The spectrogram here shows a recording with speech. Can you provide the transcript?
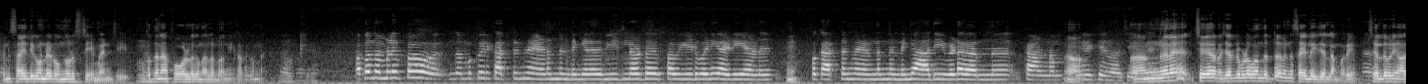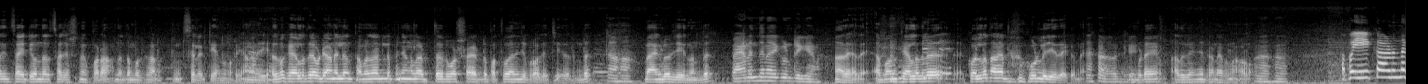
പിന്നെ സൈറ്റിൽ കൊണ്ടുപോയിട്ട് ഒന്നുകൂടി സ്റ്റീമൻ ചെയ്യും. അപ്പോൾ തന്നെ ആ ഫോൾഡ് നല്ല ഭംഗി കിടക്കുന്നത് ഓക്കെ. അപ്പൊ നമ്മളിപ്പോ നമുക്കൊരു കർട്ടൻ വേണമെന്നുണ്ടെങ്കിൽ അത് വീട്ടിലോട്ട് ഇപ്പൊ വീട് പണി കഴിയാണ്. ഇപ്പൊ കർട്ടൻ വേണമെന്നുണ്ടെങ്കിൽ ആദ്യം ഇവിടെ വന്ന് കാണണം. ചെയ്യുന്നത്? അങ്ങനെ ചെയ്യാറ്. ചിലർ ഇവിടെ വന്നിട്ട് പിന്നെ സൈഡിലേക്ക് ചെല്ലാൻ പറയും. ചിലർ പറയും ആദ്യം സൈറ്റിൽ വന്ന് സജഷൻ പറ. എന്നിട്ട് നമുക്ക് കറക്റ്റ് സെലക്ട് ചെയ്യാന്ന് പറയും. അങ്ങനെ അതിപ്പോ കേരളത്തിൽ എവിടെയാണെങ്കിലും തമിഴ്നാട്ടിൽ ഇപ്പൊ ഞങ്ങൾ അടുത്ത ഒരു വർഷമായിട്ട് പത്ത് പതിനഞ്ച് പ്രോജക്റ്റ് ചെയ്തിട്ടുണ്ട്. ബാംഗ്ലൂർ ചെയ്യുന്നുണ്ട്. അതെ അതെ. അപ്പം കേരളത്തിൽ കൊല്ലത്താണ് കൂടുതൽ ചെയ്തേക്കുന്നത് ഇവിടെ അത് കഴിഞ്ഞിട്ടാണ് എറണാകുളം. അപ്പൊ ഈ കാണുന്ന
